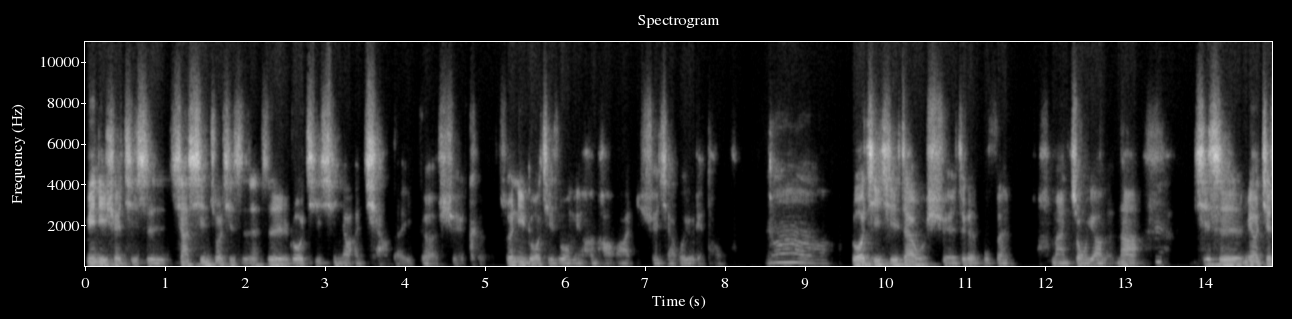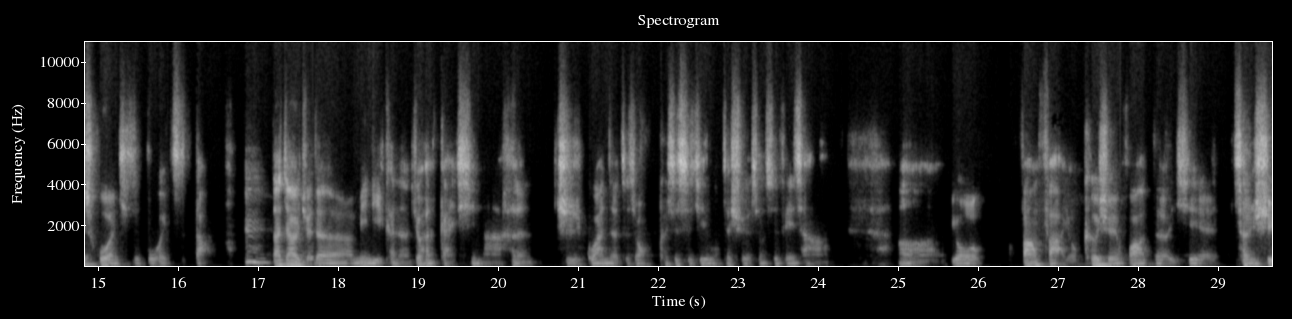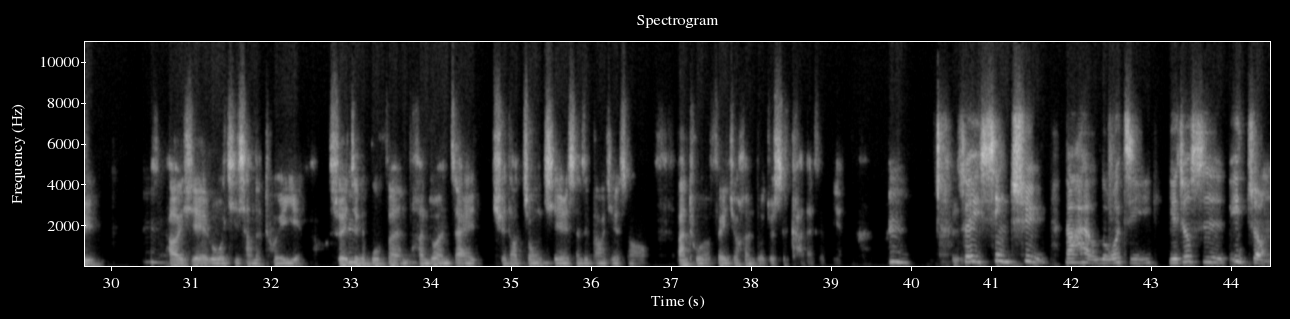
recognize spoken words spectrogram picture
命理学其实像星座，其实是逻辑性要很强的一个学科。所以你逻辑如果没有很好的话，你学起来会有点痛苦。哦，逻辑其实在我学这个部分蛮重要的。那其实没有接触过人，其实不会知道。嗯，大家会觉得命理可能就很感性啊，很直观的这种。可是实际我们在学的时候是非常，呃，有方法、有科学化的一些程序，还有一些逻辑上的推演。所以这个部分，很多人在学到中阶甚至高阶的时候，半途而废，就很多就是卡在这边。嗯，所以兴趣，然后还有逻辑，也就是一种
